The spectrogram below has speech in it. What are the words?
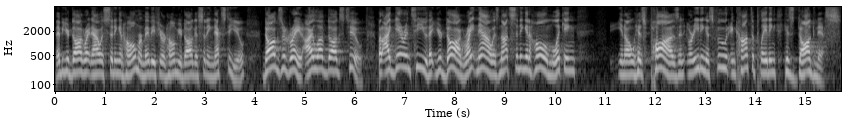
maybe your dog right now is sitting at home, or maybe if you're at home, your dog is sitting next to you. Dogs are great. I love dogs too. But I guarantee you that your dog right now is not sitting at home licking you know, his paws and, or eating his food and contemplating his dogness.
